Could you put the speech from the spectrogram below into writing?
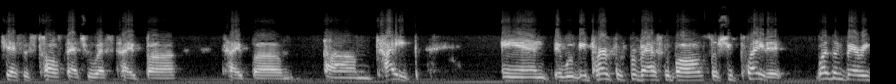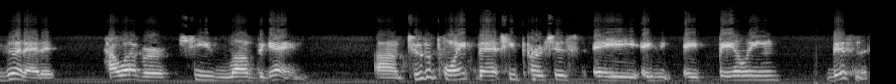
she has this tall, statuesque type uh, type um, um, type, and it would be perfect for basketball. So she played it. wasn't very good at it. However, she loved the game um, to the point that she purchased a, a a failing business.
